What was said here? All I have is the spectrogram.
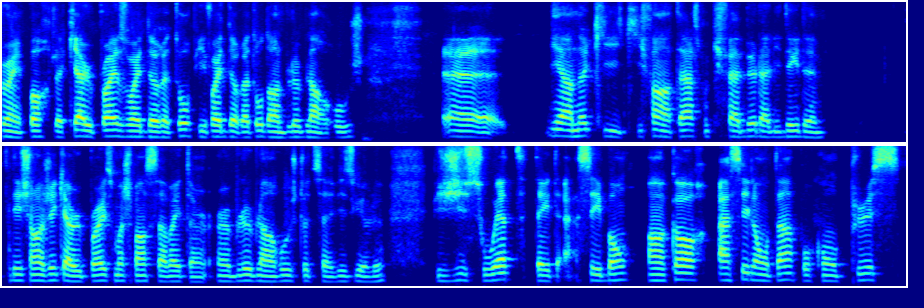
Peu importe. Le Carey Price va être de retour, puis il va être de retour dans le bleu, blanc, rouge. Euh, il y en a qui, qui fantasment ou qui fabulent à l'idée de, d'échanger Carey Price. Moi, je pense que ça va être un, un bleu, blanc, rouge toute sa vie, ce gars-là. Puis j'y souhaite d'être assez bon encore assez longtemps pour qu'on puisse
